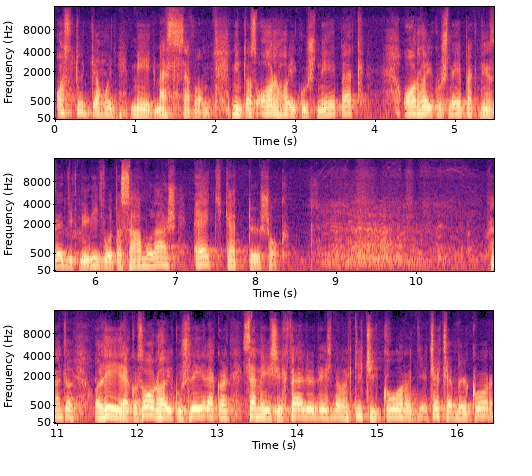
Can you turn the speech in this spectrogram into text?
Azt tudja, hogy még messze van. Mint az arhaikus népek, arhaikus népeknél az egyiknél így volt a számolás, egy, kettő, sok. Hát a, a lélek, az arhaikus lélek, a személyiség fejlődésben, a kicsi kor, a csecsemő kor,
